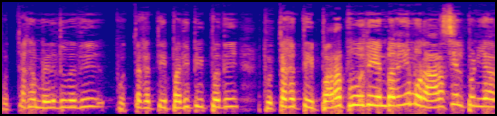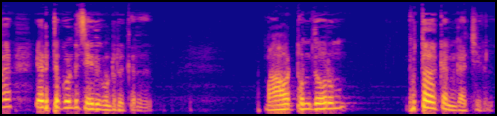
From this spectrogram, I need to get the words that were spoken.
புத்தகம் எழுதுவது புத்தகத்தை பதிப்பிப்பது புத்தகத்தை பரப்புவது என்பதையும் ஒரு அரசியல் பணியாக எடுத்துக்கொண்டு செய்து கொண்டிருக்கிறது. மாவட்டம் தோறும் புத்தக கண்காட்சிகள்.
